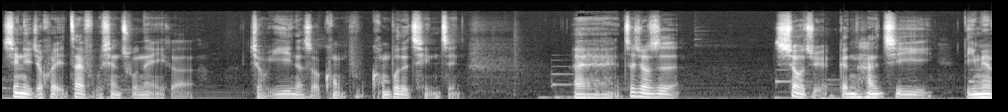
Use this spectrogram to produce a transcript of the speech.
心里就会再浮现出那一个九一那时候恐怖恐怖的情景。诶、欸，这就是嗅觉跟他记忆里面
